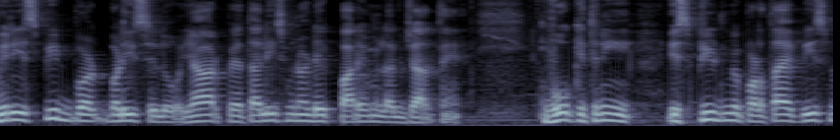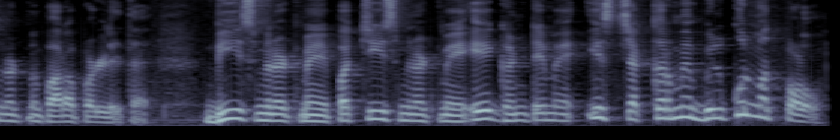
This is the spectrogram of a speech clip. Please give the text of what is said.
मेरी स्पीड बड़ी स्लो यार 45 मिनट एक पारे में लग जाते हैं। वो कितनी स्पीड में पढ़ता है 20 मिनट में पारा पढ़ लेता है। 20 मिनट में 25 मिनट में, एक घंटे में, इस चक्कर में बिल्कुल मत पढ़ो।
